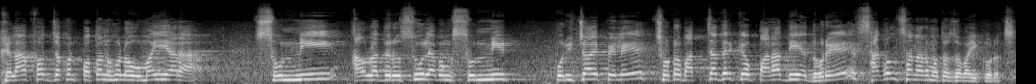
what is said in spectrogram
খেলাফত যখন পতন হলো, উমাইয়ারা সুন্নি আওলাদের রসুল এবং সুন্নি পরিচয় পেলে ছোট বাচ্চাদেরকেও পাড়া দিয়ে ধরে ছাগল ছানার মতো জবাই করেছে।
